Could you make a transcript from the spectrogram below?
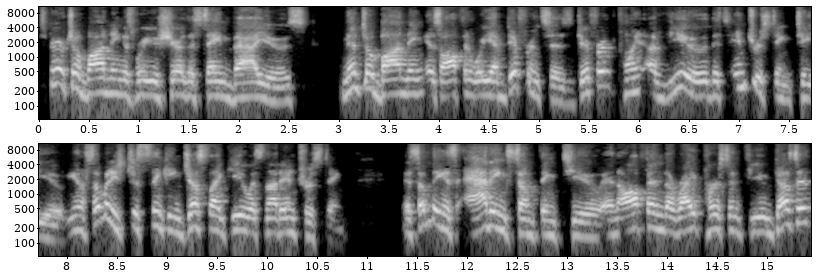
Spiritual bonding is where you share the same values. Mental bonding is often where you have differences, different point of view that's interesting to you. You know, somebody's just thinking just like you, it's not interesting. If something is adding something to you, and often the right person for you doesn't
